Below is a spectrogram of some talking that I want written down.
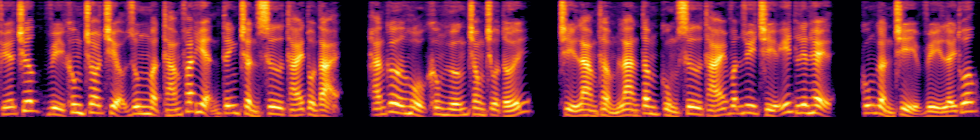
Phía trước vì không cho triệu dung mật thám phát hiện tinh trần sư thái tồn tại, hắn cơ hồ không hướng trong chùa tới, chỉ làm thẩm lan tâm cùng sư thái vẫn duy trì ít liên hệ, cũng gần chỉ vì lấy thuốc.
